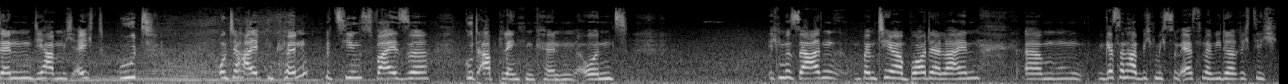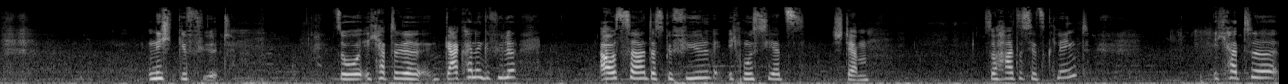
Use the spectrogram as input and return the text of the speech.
Denn die haben mich echt gut unterhalten können, beziehungsweise gut ablenken können. Und ich muss sagen, beim Thema Borderline, ähm, gestern habe ich mich zum ersten Mal wieder richtig nicht gefühlt. So, ich hatte gar keine Gefühle, außer das Gefühl, ich muss jetzt sterben. So hart es jetzt klingt. Ich hatte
